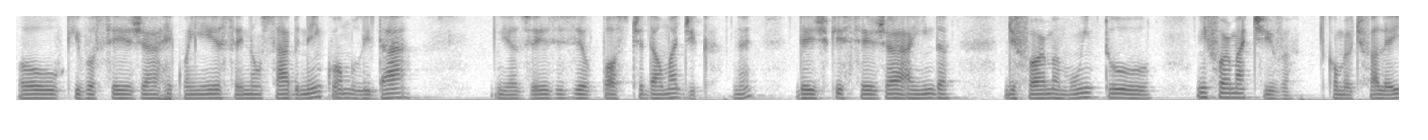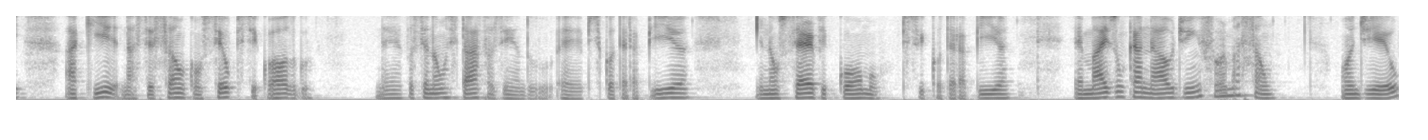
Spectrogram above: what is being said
ou que você já reconheça e não sabe nem como lidar e às vezes eu posso te dar uma dica, né? Desde que seja ainda de forma muito informativa. Como eu te falei, aqui na sessão com seu psicólogo, né, você não está fazendo é, psicoterapia, não serve como psicoterapia, é mais um canal de informação, onde eu,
